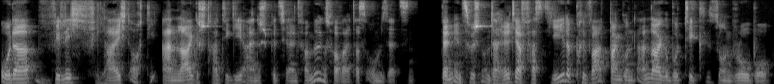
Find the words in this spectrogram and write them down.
Oder will ich vielleicht auch die Anlagestrategie eines speziellen Vermögensverwalters umsetzen? Denn inzwischen unterhält ja fast jede Privatbank und Anlageboutique so ein Robo.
